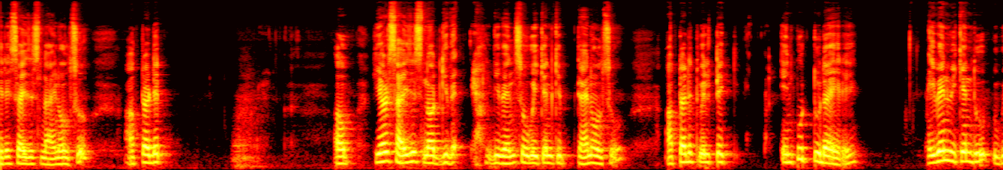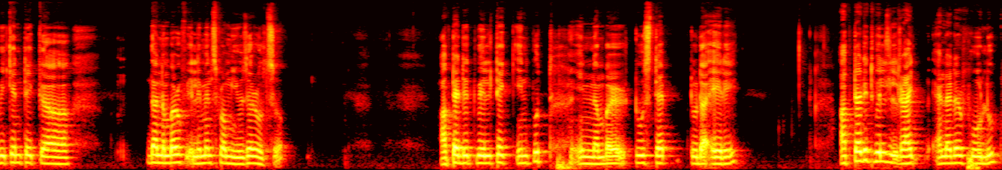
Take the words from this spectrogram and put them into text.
array size as 9 also. After that uh, here size is not given given so we can keep 10 also after that we'll take input to the array. Even we can do we can take uh, the number of elements from user also. After that we'll take input in number two step to the array. After that we'll write another for loop.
